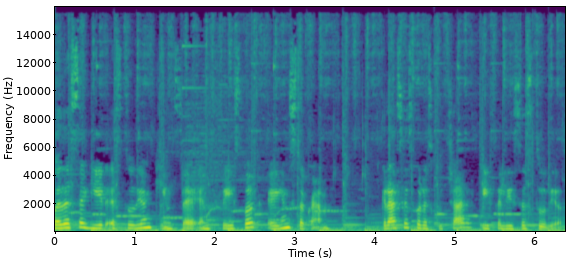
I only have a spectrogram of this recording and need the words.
Puedes seguir Estudio en 15 en Facebook e Instagram. Gracias por escuchar y felices estudios.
